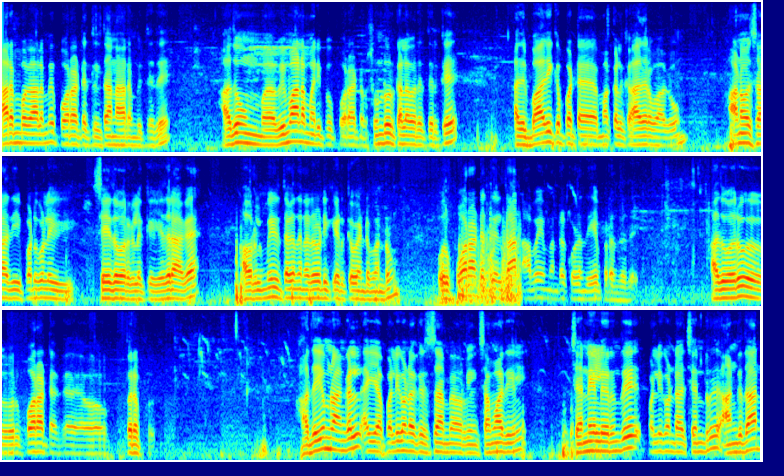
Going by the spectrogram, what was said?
ஆரம்ப காலமே போராட்டத்தில் தான் ஆரம்பித்தது. அதுவும் விமான மறிப்பு போராட்டம் சுண்டூர் கலவரத்திற்கு அதில் பாதிக்கப்பட்ட மக்களுக்கு ஆதரவாகவும் ஆணவ சாதி படுகொலை செய்தவர்களுக்கு எதிராக அவர்கள் மீது தகுந்த நடவடிக்கை எடுக்க வேண்டும் என்றும் ஒரு போராட்டத்தில் தான் அபயம் என்ற குழந்தையே பிறந்தது. அது ஒரு ஒரு போராட்ட பிறப்பு. அதையும் நாங்கள் ஐயா பள்ளிகொண்டா கிருஷ்ணசாமி அவர்களின் சமாதியில் சென்னையிலிருந்து பள்ளிகொண்டா சென்று அங்குதான்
